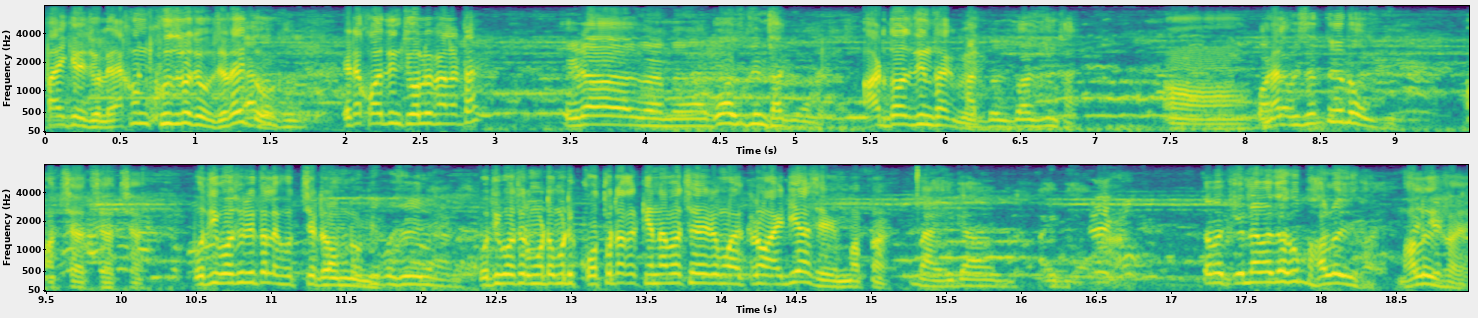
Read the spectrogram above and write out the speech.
পাইকারি চলে। এখন খুচরো চলছে তাই তো? এটা কয়দিন চলবে মেলাটা? এটা দশ দিন থাকবে আট দশ দিন থাকবে? দশ দিন থাকবে। পয়লা মেলা- বৈশাখ থেকে দশ দিন। আচ্ছা আচ্ছা আচ্ছা। প্রতি বছরই তাহলে হচ্ছে এটা প্রতি বছর মোটামুটি কত টাকা কেনা বেচা এরকম একটা আইডিয়া আছে আপনার? না এটা আইডিয়া তবে কেনা বেচা খুব ভালোই হয়। ভালোই হয়।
